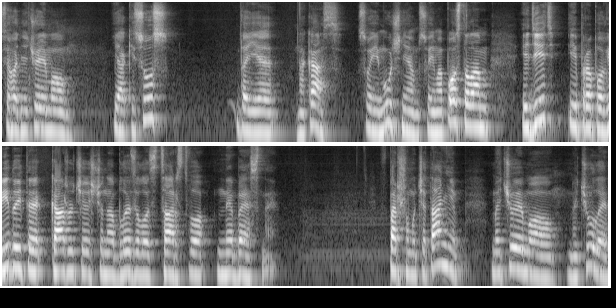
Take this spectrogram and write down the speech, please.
Сьогодні чуємо, як Ісус дає наказ своїм учням, своїм апостолам: ідіть і проповідуйте, кажучи, що наблизилось Царство Небесне. В першому читанні ми чуємо, ми чули,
